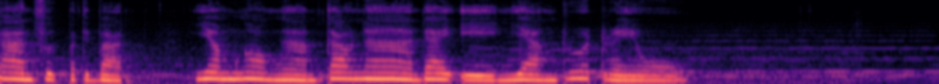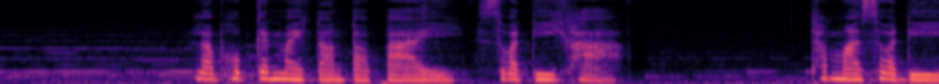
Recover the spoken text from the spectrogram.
การฝึกปฏิบัติย่อมงอกงามก้าวหน้าได้เองอย่างรวดเร็ว แล้วพบกันใหม่ตอนต่อไป สวัสดีค่ะ ธรรมะสวัสดี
